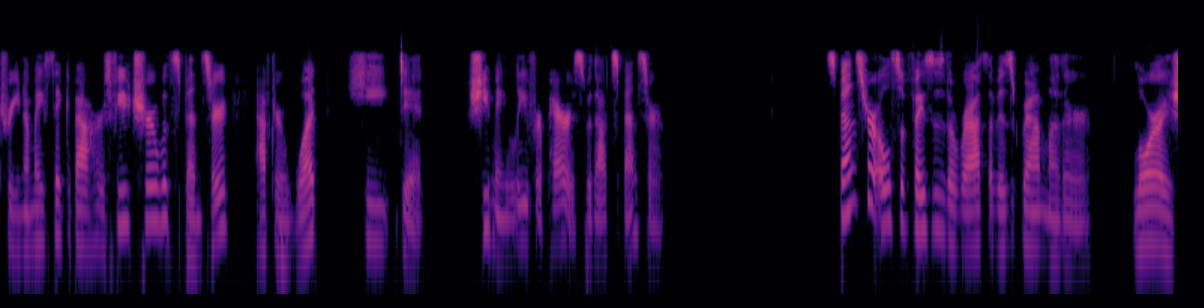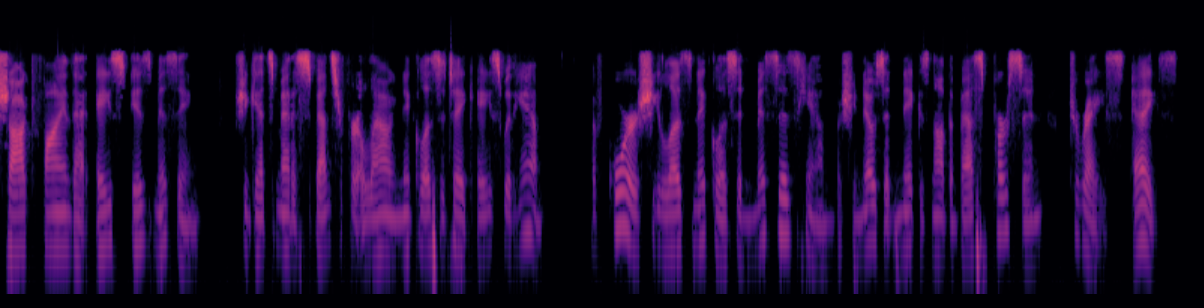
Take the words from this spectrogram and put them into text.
Trina may think about her future with Spencer after what he did. She may leave for Paris without Spencer. Spencer also faces the wrath of his grandmother. Laura is shocked to find that Ace is missing. She gets mad at Spencer for allowing Nicholas to take Ace with him. Of course, she loves Nicholas and misses him, but she knows that Nick is not the best person to raise Ace.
